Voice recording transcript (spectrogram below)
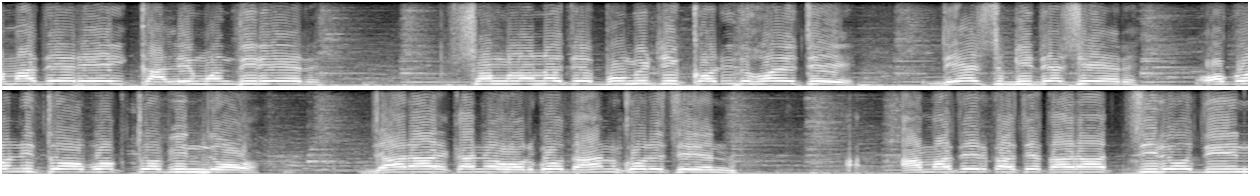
আমাদের এই কালী মন্দিরের সংলগ্ন যে ভূমিটি করিত হয়েছে, দেশ বিদেশের অগণিত ভক্তবৃন্দ যারা এখানে অর্ঘ দান করেছেন, আমাদের কাছে তারা চিরদিন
